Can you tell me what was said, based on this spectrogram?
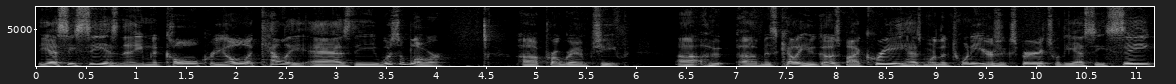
the SEC has named Nicole Creola Kelly as the whistleblower uh, program chief. Uh, who uh, Ms. Kelly, who goes by Cree, has more than 20 years' experience with the SEC.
